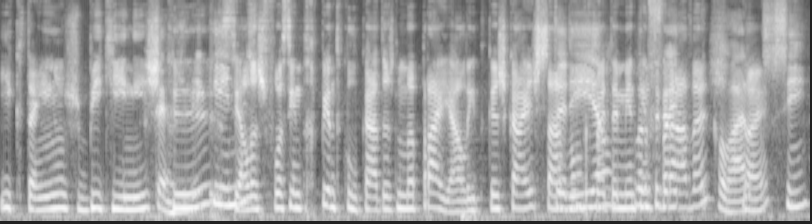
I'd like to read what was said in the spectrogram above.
e que têm uns biquínis Tem que, se elas fossem de repente colocadas numa praia ali de Cascais, estavam Estariam perfeitamente perfeito, integradas. Claro, é? sim.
